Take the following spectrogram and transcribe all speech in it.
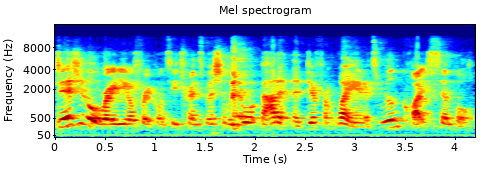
digital radio frequency transmission, we go about it in a different way, and it's really quite simple.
